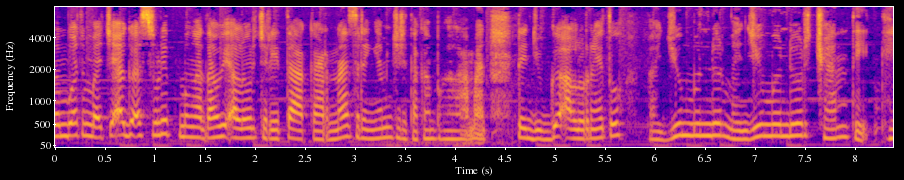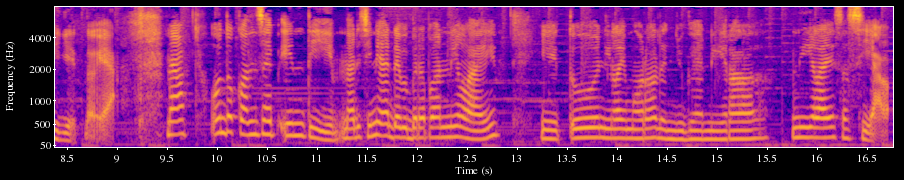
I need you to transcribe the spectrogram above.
membuat pembaca agak sulit mengetahui alur cerita karena seringnya menceritakan pengalaman dan juga alurnya itu maju mundur maju mundur cantik gitu ya. Nah, untuk konsep inti. Nah, di sini ada beberapa nilai yaitu nilai moral dan juga nilai nilai sosial.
